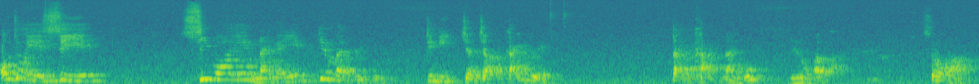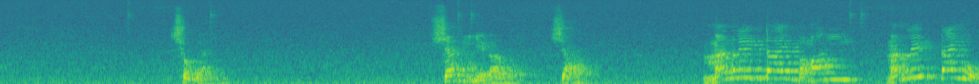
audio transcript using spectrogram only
အုပ်ချုပ်ရေးစီရေးစီးပွားရေးနိုင်ငံရေးပြစ်မှတ်တွေကိုတိတိကျကျအကင်တွေတိုက်ခတ်နိုင်ဖို့လိုအပ်ပါဆိုတော့ချုပ်ရတယ်ရှမ်းပြည်နယ်ကတော့ရှမ်းမန္တလေးတိုင်းဗမာပြည်မန္တလေးတိုင်းကို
